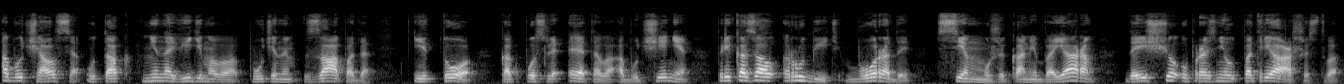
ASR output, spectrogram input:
обучался у так ненавидимого Путиным Запада, и то, как после этого обучения приказал рубить бороды всем мужикам и боярам, да еще упразднил патриаршество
